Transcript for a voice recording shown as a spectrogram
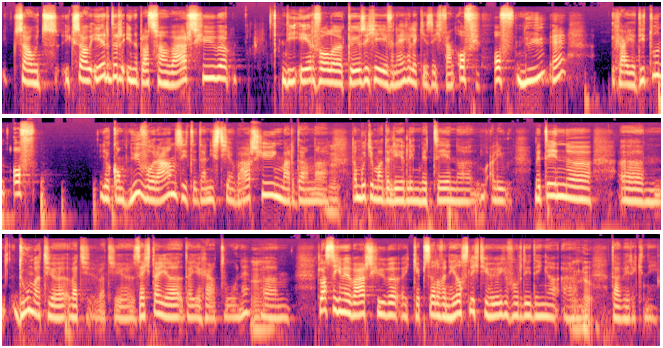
ik zou, het, ik zou eerder in de plaats van waarschuwen die eervolle keuze geven. Eigenlijk. Je zegt van of, of nu hè, ga je dit doen, of je komt nu vooraan zitten, dan is het geen waarschuwing, maar dan, uh, dan moet je maar de leerling meteen, uh, allee, meteen uh, um, doen wat je, wat, wat je zegt dat je, dat je gaat doen. Hè. Mm. Um, het lastige met waarschuwen, ik heb zelf een heel slecht geheugen voor die dingen, um, no. dat werkt niet.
